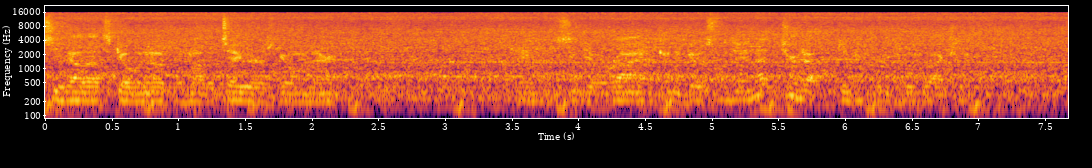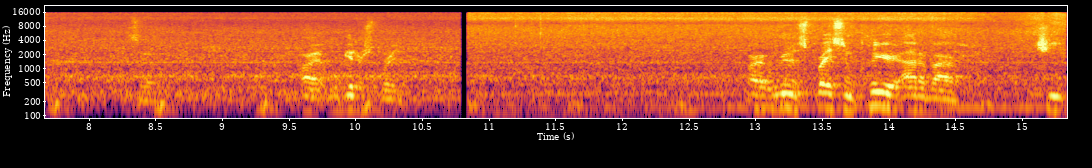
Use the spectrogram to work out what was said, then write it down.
See how that's going up and how the Taylor is going there. And you see the Orion kind of goes from there. And that turned out to be pretty cool, actually. So, all right, we'll get her sprayed. All right, we're going to spray some clear out of our cheap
